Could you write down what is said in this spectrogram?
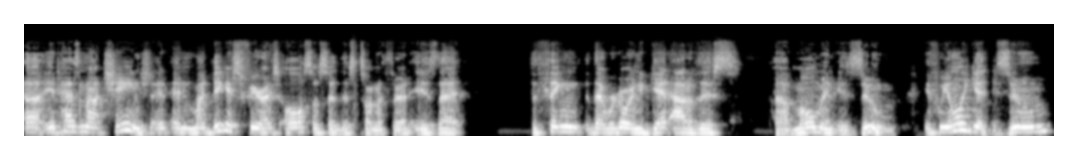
uh, it has not changed. And, and, my biggest fear, I also said this on a thread, is that the thing that we're going to get out of this uh, moment is Zoom. If we only get Zoom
